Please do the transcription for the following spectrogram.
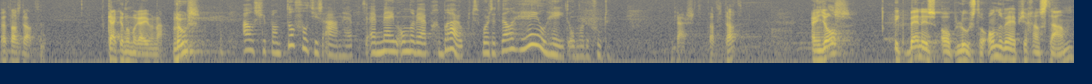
Dat was dat. Kijk er nog maar even naar. Loes? Als je pantoffeltjes aan hebt en mijn onderwerp gebruikt, wordt het wel heel heet onder de voeten. Juist, dat is dat. En Jos? Ik ben eens op Loester onderwerpje gaan staan.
